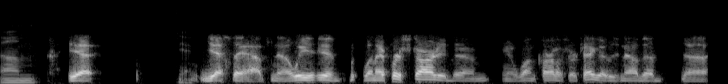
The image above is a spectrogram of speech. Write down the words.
Um, yeah. Yeah. Yes, they have. No, we when I first started, um, you know, Juan Carlos Ortega, who's now the uh,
